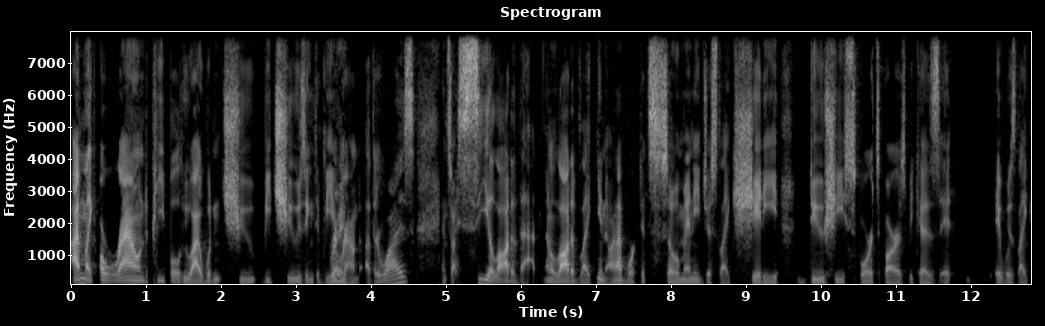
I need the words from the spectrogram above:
i'm like around people who i wouldn't choo- be choosing to be right. around otherwise and so i see a lot of that and a lot of like you know and i've worked at so many just like shitty douchey sports bars because it it was like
